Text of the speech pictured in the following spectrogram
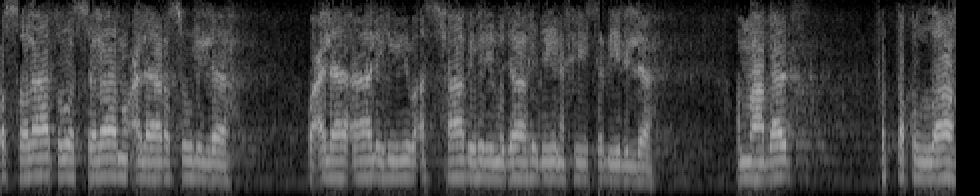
والصلاة والسلام على رسول الله وعلى آله وأصحابه المجاهدين في سبيل الله أما بعد فاتقوا الله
